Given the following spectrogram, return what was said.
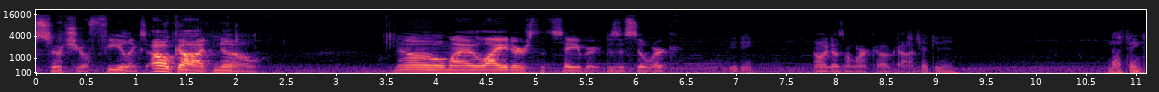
Search your feelings. Oh god, no. No, my lighter's the saber. Does it still work? BD, Oh, it doesn't work. Oh god. check it in. Nothing.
